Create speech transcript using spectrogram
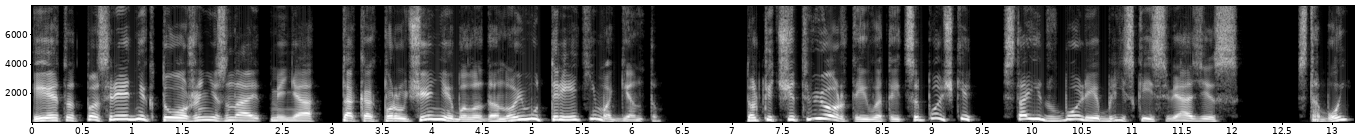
И этот посредник тоже не знает меня, так как поручение было дано ему третьим агентом. Только четвертый в этой цепочке стоит в более близкой связи с... с тобой?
